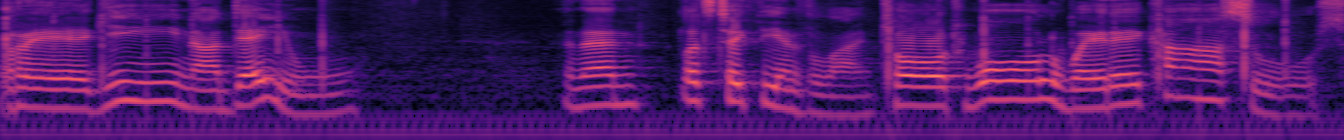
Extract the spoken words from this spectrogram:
regina deum. And then let's take the end of the line, tot volvere casus.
